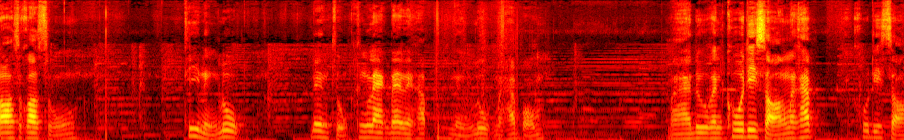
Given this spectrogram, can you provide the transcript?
รอสกอร์สูงที่หนึ่งลูกเล่นสูงครึ่งแรกได้เลยครับหนึ่งลูกนะครับผม มาดูกันคู่ที่สองนะครับ คู่ที่สอง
